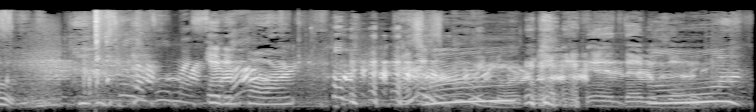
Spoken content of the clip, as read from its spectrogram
Oh. Sava. Oh. Sula Ibby corn. yeah, that was Oh.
